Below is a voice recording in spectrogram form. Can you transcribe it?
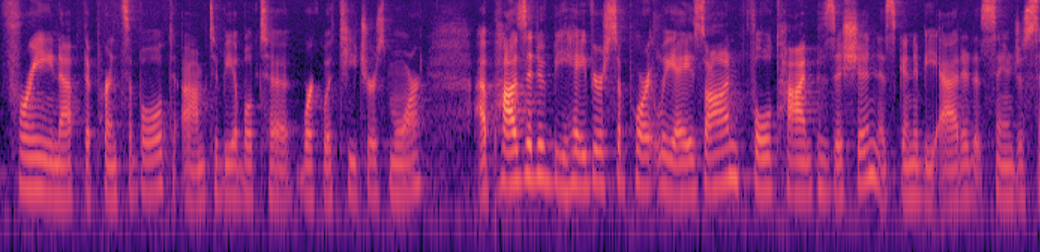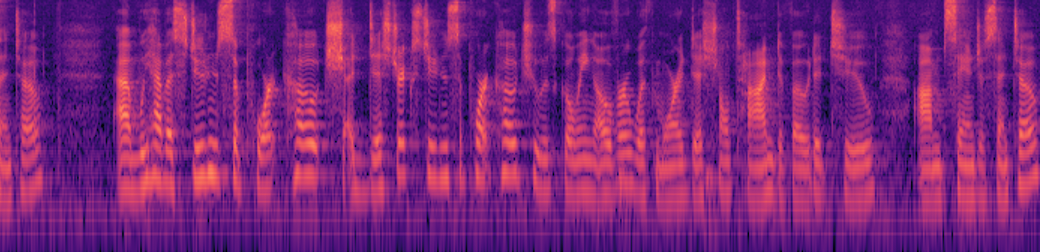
freeing up the principal um, to be able to work with teachers more. A positive behavior support liaison, full-time position is going to be added at San Jacinto. Um, we have a student support coach, a district student support coach who is going over with more additional time devoted to um, San Jacinto.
